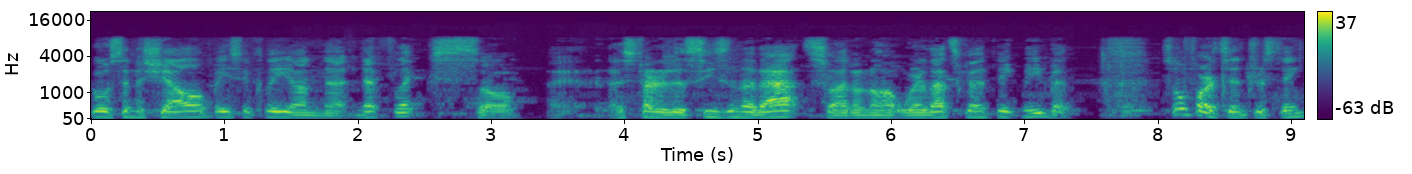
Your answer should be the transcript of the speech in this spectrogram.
Ghost in the Shell, basically on uh, Netflix. So I, I started a season of that, so I don't know where that's going to take me, but so far it's interesting.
